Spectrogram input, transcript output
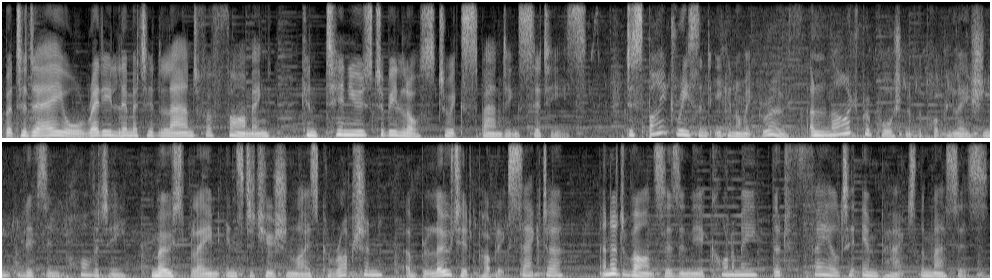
But today, already limited land for farming continues to be lost to expanding cities. Despite recent economic growth, a large proportion of the population lives in poverty. Most blame institutionalised corruption, a bloated public sector, and advances in the economy that fail to impact the masses.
